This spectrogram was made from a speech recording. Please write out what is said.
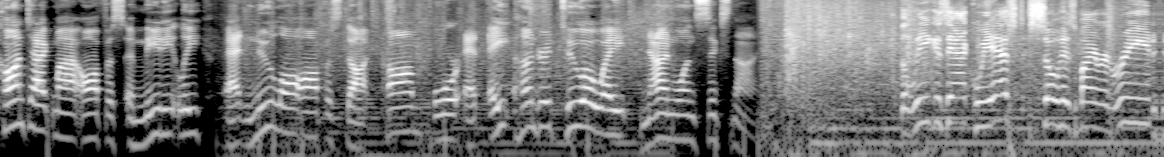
contact my office immediately at newlawoffice.com or at 800 208 9169. The league has acquiesced, so has Myron Reed,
